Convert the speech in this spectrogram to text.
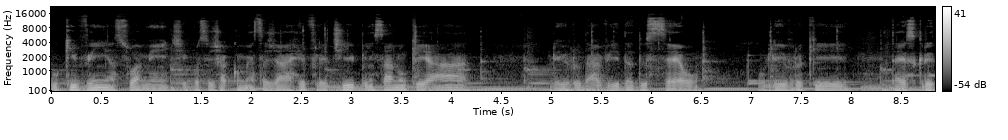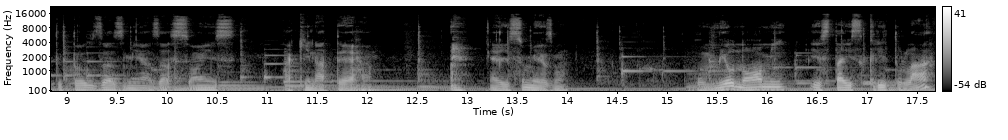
o que vem à sua mente? Você já começa já a refletir, pensar no que há, ah, livro da vida do céu, o livro que está escrito todas as minhas ações aqui na terra. É isso mesmo. O meu nome está escrito lá?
